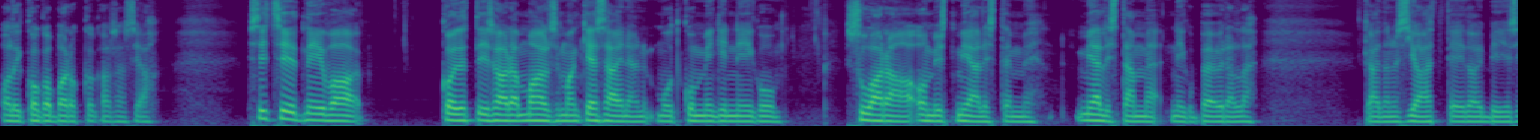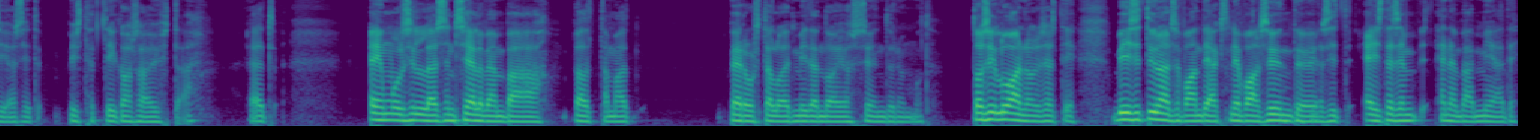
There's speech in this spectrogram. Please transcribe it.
oli koko porukka kasas ja sitten siitä niin vaan koitettiin saada mahdollisimman kesäinen, mutta kumminkin niinku suoraan omista mielistämme, mielistämme niinku pöydälle. Käytännössä jaettiin toi biisi ja sitten pistettiin kasa yhtään. Et ei mulla sillä sen selvempää välttämättä perustelua, että miten toi olisi syntynyt, mutta tosi luonnollisesti. Biisit yleensä vaan, tiedätkö, ne vaan syntyy ja sitten ei sitä sen enempää mieti.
